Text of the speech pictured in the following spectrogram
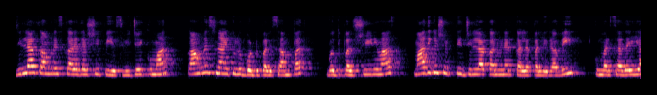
జిల్లా కాంగ్రెస్ కార్యదర్శి పిఎస్ విజయ్ కుమార్ కాంగ్రెస్ నాయకులు బొడ్డుపల్లి సంపత్ బొద్దుపల్లి శ్రీనివాస్ మాదిక శక్తి జిల్లా కన్వీనర్ కల్లపల్లి రవి కుమార్ సదయ్య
